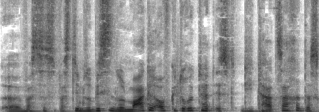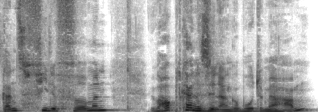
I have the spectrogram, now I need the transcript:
äh, was das, was dem so ein bisschen so ein Makel aufgedrückt hat, ist die Tatsache, dass ganz viele Firmen überhaupt keine Sinnangebote mehr haben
